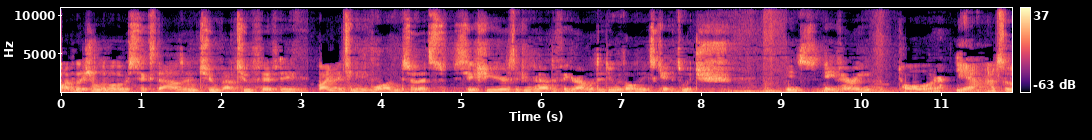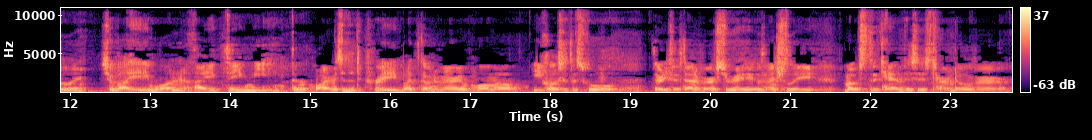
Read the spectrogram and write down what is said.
population a little over 6,000 to about 250 by 1981. So that's six years that you're going to have to figure out what to do with all these kids, which is a very tall order. Yeah, absolutely. So by 81, I, they meet the requirements of the decree, but Governor Mario Cuomo, he closes the school, 35th anniversary. Eventually, most of the campus is turned over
